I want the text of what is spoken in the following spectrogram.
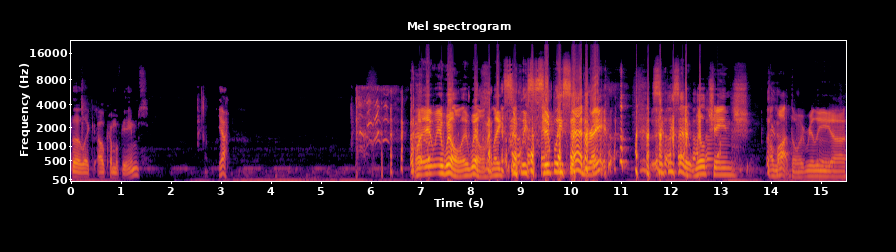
the like outcome of games? Yeah. well, it, it will. It will. Like simply simply said, right? simply said, it will change a lot, though. It really. Uh,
